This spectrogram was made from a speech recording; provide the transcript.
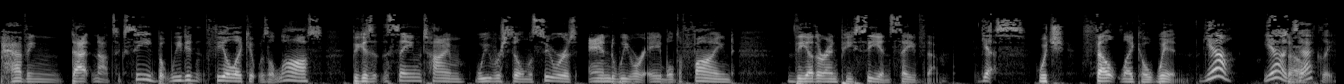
having that not succeed, but we didn't feel like it was a loss because at the same time we were still in the sewers and we were able to find the other NPC and save them, Yes. which felt like a win. Yeah. Yeah, exactly.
